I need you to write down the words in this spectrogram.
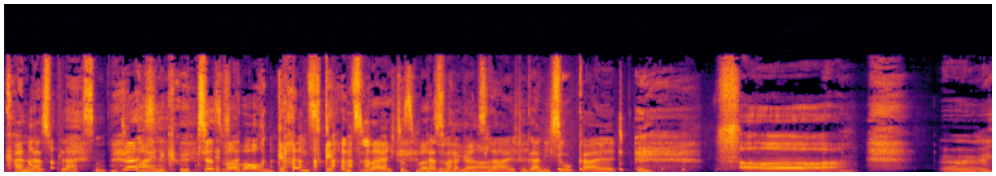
kann das platzen. Meine Güte. Das war aber auch ganz, ganz leicht. Das war, Das so, war ganz leicht und gar nicht so kalt. oh. Mm.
